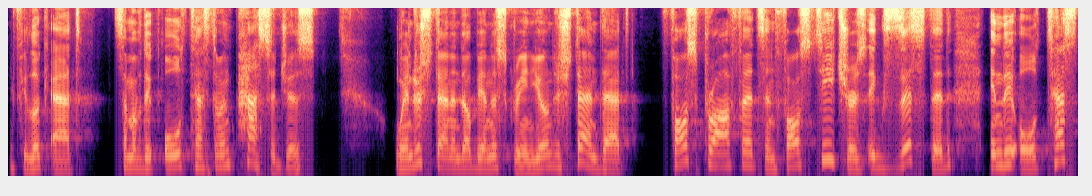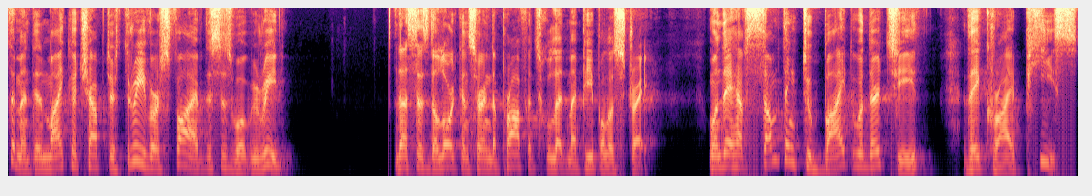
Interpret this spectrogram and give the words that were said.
If you look at some of the Old Testament passages, we understand, and they'll be on the screen, you understand that false prophets and false teachers existed in the Old Testament. In Micah chapter 3, verse 5, this is what we read. Thus says the Lord concerning the prophets who led my people astray. When they have something to bite with their teeth, they cry peace.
